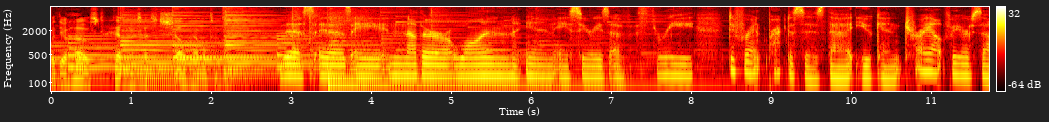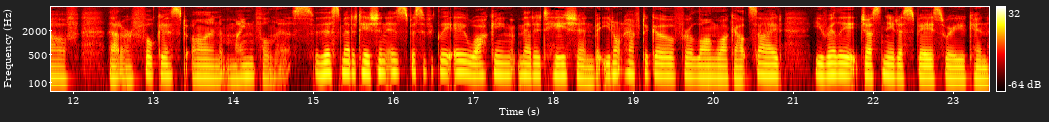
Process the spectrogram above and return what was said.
with your host, hypnotist Chel Hamilton. This is a, another one in a series of three different practices that you can try out for yourself that are focused on mindfulness. This meditation is specifically a walking meditation, but you don't have to go for a long walk outside. You really just need a space where you can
